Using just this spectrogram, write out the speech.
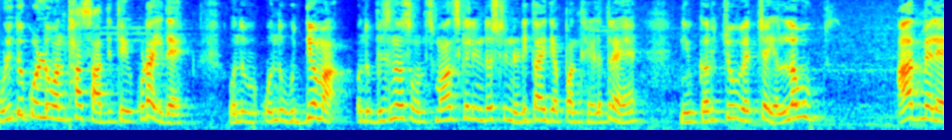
ಉಳಿದುಕೊಳ್ಳುವಂತಹ ಸಾಧ್ಯತೆಯು ಕೂಡ ಇದೆ. ಒಂದು ಒಂದು ಉದ್ಯಮ, ಒಂದು ಬಿಸ್ನೆಸ್, ಒಂದು ಸ್ಮಾಲ್ ಸ್ಕೇಲ್ ಇಂಡಸ್ಟ್ರಿ ನಡೀತಾ ಇದೆಯಪ್ಪ ಅಂತ ಹೇಳಿದ್ರೆ, ನೀವು ಖರ್ಚು, ವೆಚ್ಚ ಎಲ್ಲವೂ ಆದಮೇಲೆ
